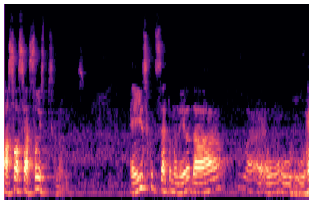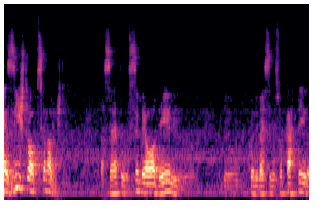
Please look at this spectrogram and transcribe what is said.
associações psicanalíticas. É isso que, de certa maneira, dá é, é, o, registro ao psicanalista. Tá certo? O CBO dele, quando ele vai receber sua carteira,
